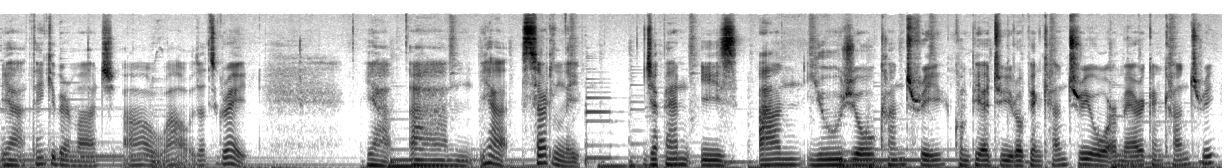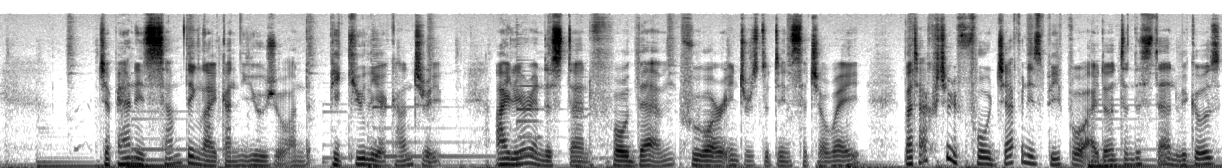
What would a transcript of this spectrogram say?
Yeah, thank you very much. Oh wow, that's great. Yeah, um, yeah, certainly, Japan is unusual country compared to European country or American country. Japan is something like unusual and peculiar country. I really understand for them who are interested in such a way, but actually for Japanese people I don't understand because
